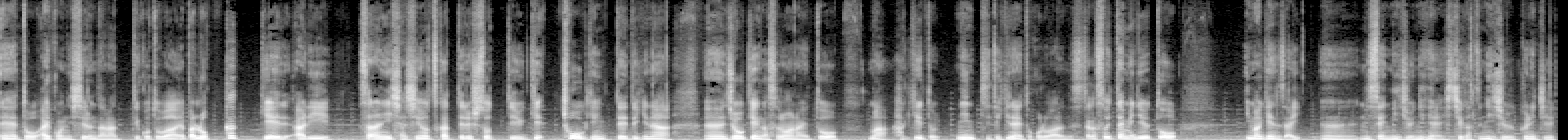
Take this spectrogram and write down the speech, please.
えーと、アイコンにしてるんだなっていうことはやっぱ六角形でありさらに写真を使ってる人っていう超限定的な、えー、条件が揃わないとまあはっきりと認知できないところはあるんです。だからそういった意味で言うと今現在、うん、2022年7月29日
